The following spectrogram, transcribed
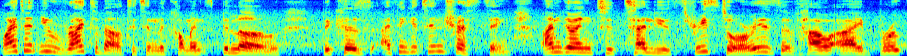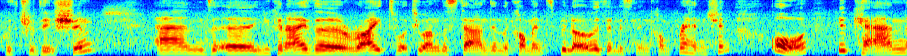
Why don't you write about it in the comments below? Because I think it's interesting. I'm going to tell you three stories of how I broke with tradition and uh, you can either write what you understand in the comments below as a listening comprehension or you can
